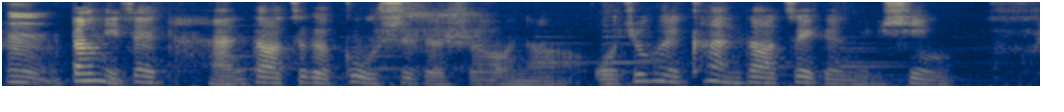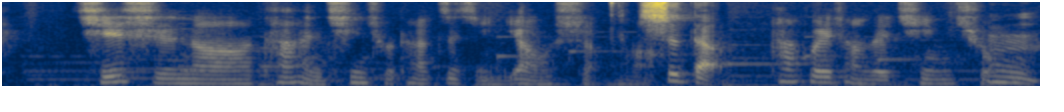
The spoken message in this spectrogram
嗯，当你在谈到这个故事的时候呢，我就会看到这个女性，其实呢，他很清楚他自己要什么。是的，他非常的清楚。嗯，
